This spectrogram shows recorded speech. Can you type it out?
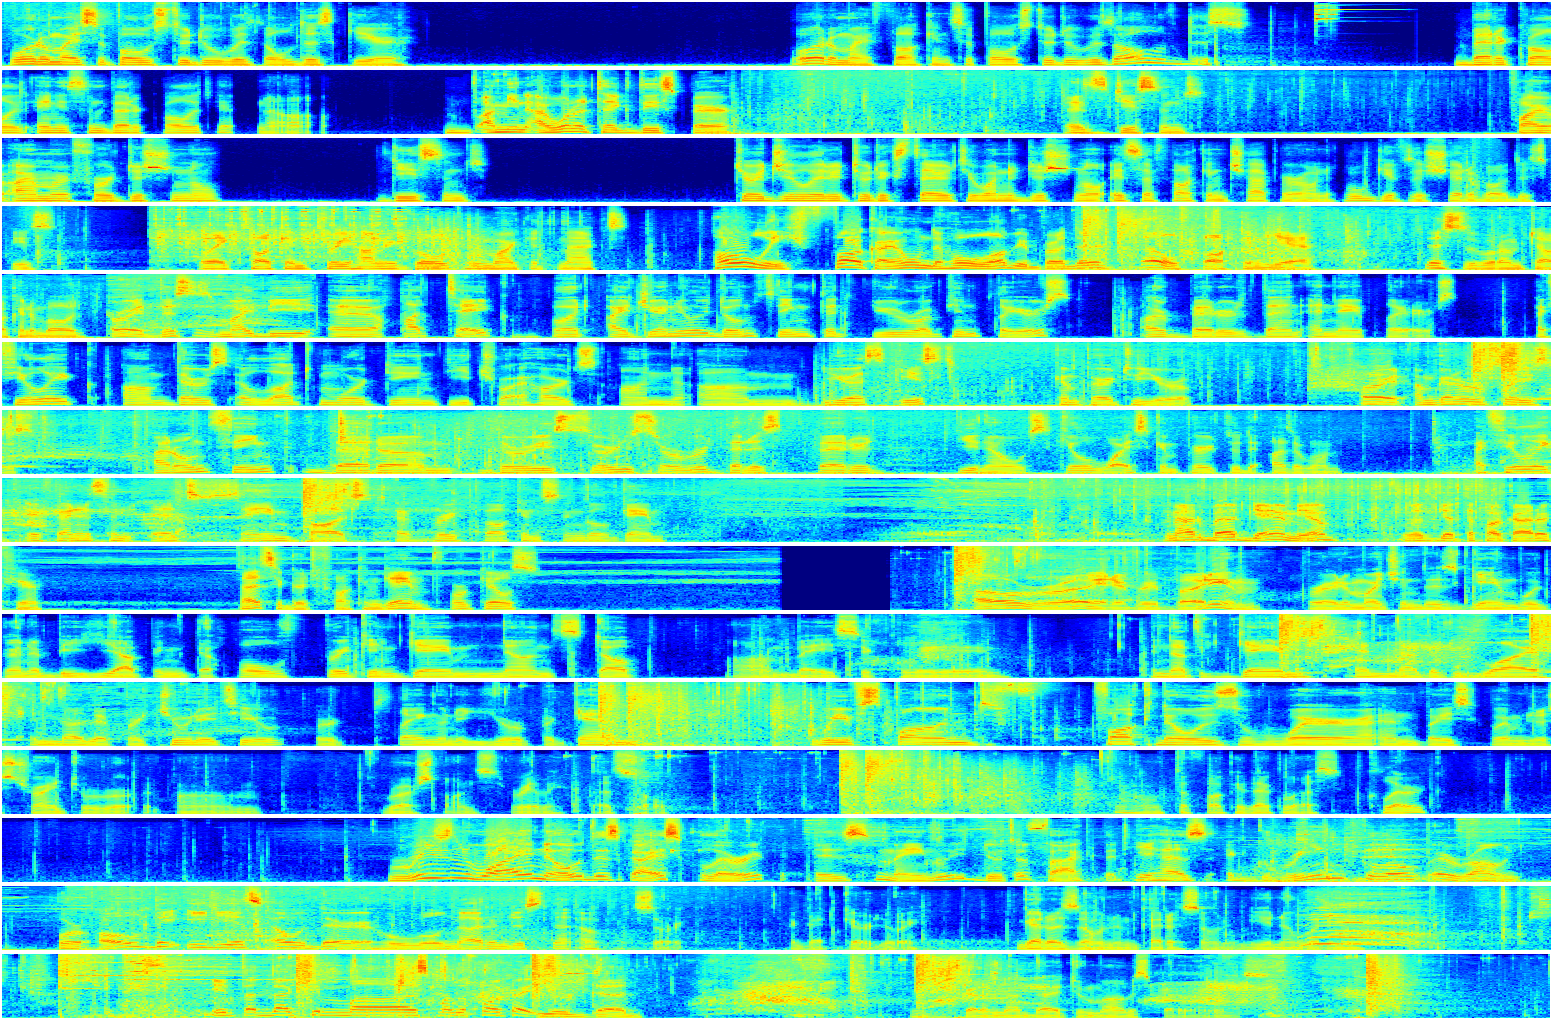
What am I supposed to do with all this gear? What am I fucking supposed to do with all of this? Better quality, anything better quality? No. I mean, I want to take this pair. It's decent. Fire armor for additional. Decent. Two agility, to dexterity, one additional. It's a fucking chaperone. Who gives a shit about this piece? Like fucking 300 gold in market max. Holy fuck, I own the whole lobby, brother. Hell fucking yeah. This is what I'm talking about. Alright, this is might be a hot take, but I genuinely don't think that European players are better than NA players. I feel like um, there's a lot more D&D tryhards on um, US East compared to Europe. Alright, I'm gonna rephrase this. I don't think that um, there is certain server that is better, you know, skill-wise compared to the other one. I feel like, if anything, it's same bots every fucking single game. Not a bad game, yeah. Let's get the fuck out of here. That's a good fucking game. Four kills. Alright, everybody. Pretty much in this game, we're gonna be yapping the whole freaking game non-stop. Um, basically, another game, another life, another opportunity. We're playing on Europe again. We've spawned fuck knows where, and basically I'm just trying to um, rush spawns, really. That's all. Oh, what the fuck is that glass? Cleric? Reason why I know this guy's cleric is mainly due to the fact that he has a green glow around. For all the idiots out there who will not understand- oh, sorry. I got carried away. Gotta zone him, gotta zone him, you know what I mean. Itadakimasu, motherfucker, you're dead. You just gotta not die to mobs, but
